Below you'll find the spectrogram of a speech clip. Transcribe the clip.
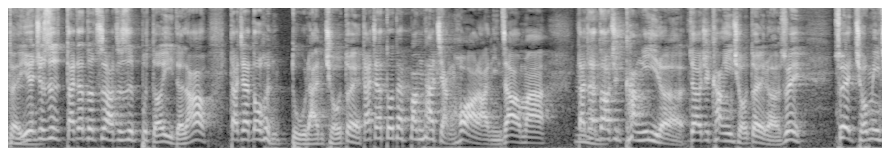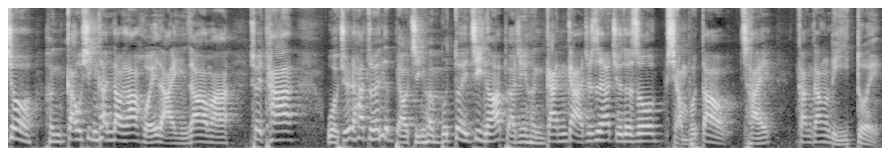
对，因为就是大家都知道这是不得已的，然后大家都很堵拦球队，大家都在帮他讲话了，你知道吗？大家都要去抗议了，都要去抗议球队了，所以所以球迷就很高兴看到他回来，你知道吗？所以他我觉得他昨天的表情很不对劲哦，他表情很尴尬，就是他觉得说想不到才刚刚离队，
